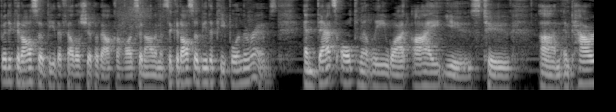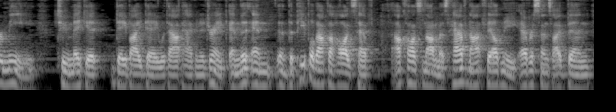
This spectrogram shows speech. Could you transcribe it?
but it could also be the fellowship of Alcoholics Anonymous. It could also be the people in the rooms, and that's ultimately what I use to um, empower me to make it day by day without having to drink. And the, and the people of Alcoholics have Alcoholics Anonymous have not failed me ever since I've been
